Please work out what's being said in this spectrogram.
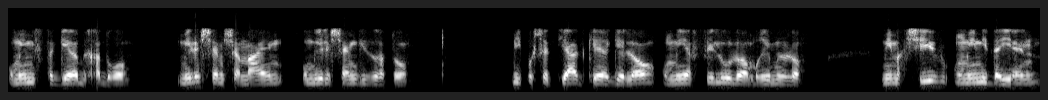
ומי מסתגר בחדרו? מי לשם שמיים ומי לשם גזרתו? מי פושט יד כהרגלו ומי אפילו לא אומרים לו לא? מי מקשיב ומי מתדיין?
